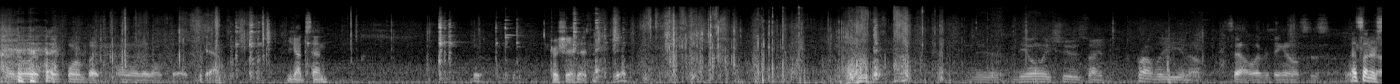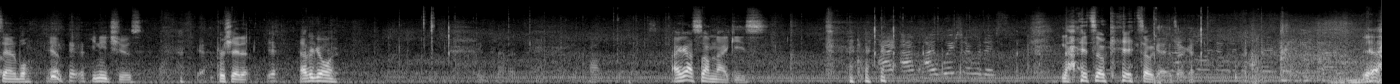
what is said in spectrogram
I know what I pay for them, but I know they don't fit. Yeah. You got 10? Appreciate it. Yeah. The, the only shoes I'd probably, you know, sell. Everything else is. That's understandable. Yep. You need shoes. Yeah. Appreciate it. Yeah. Have a good one. I got some Nikes. I, I, I wish I would have. No, it's okay. It's okay. It's okay. Yeah.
